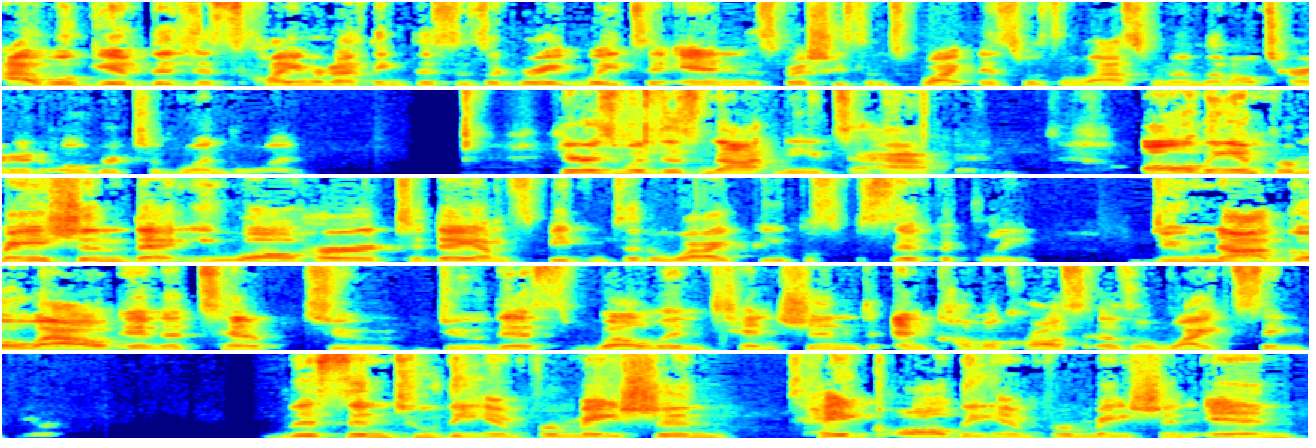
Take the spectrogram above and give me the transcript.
I will give the disclaimer, and I think this is a great way to end, especially since whiteness was the last one, and then I'll turn it over to Gwendolyn. Here's what does not need to happen. All the information that you all heard today, I'm speaking to the white people specifically. Do not go out and attempt to do this well intentioned and come across as a white savior. Listen to the information, take all the information in,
